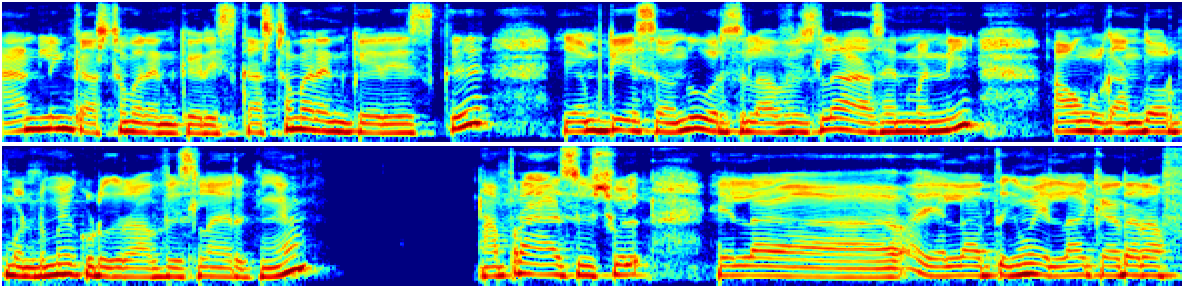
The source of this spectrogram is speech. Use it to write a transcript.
Handling customer enquiries customer enquiries ஆஃபீஸ்க்கு எம்டிஎஸ் வந்து ஒரு சில ஆஃபீஸில் அசைன் பண்ணி அவங்களுக்கு அந்த ஒர்க் மட்டுமே கொடுக்குற ஆஃபீஸ்லாம் இருக்குங்க. அப்புறம் ஆஸ் யூஷுவல் எல்லா எல்லாத்துக்குமே எல்லா கேடர் ஆஃப்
